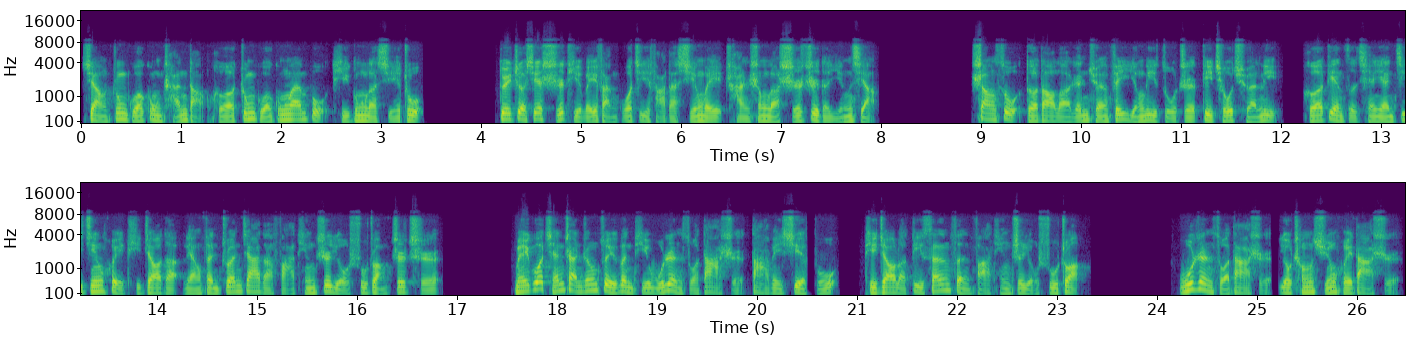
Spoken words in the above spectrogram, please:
向中国共产党和中国公安部提供了协助，对这些实体违反国际法的行为产生了实质的影响。上诉得到了人权非营利组织地球权利和电子前沿基金会提交的两份专家的法庭之友书状支持。美国前战争罪问题无任所大使大卫谢弗提交了第三份法庭之友书状。无任所大使又称巡回大使，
